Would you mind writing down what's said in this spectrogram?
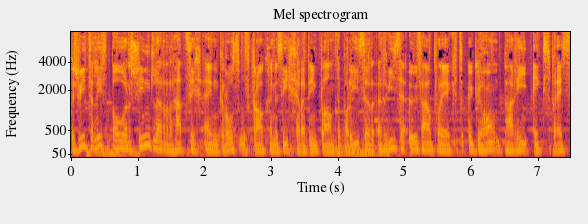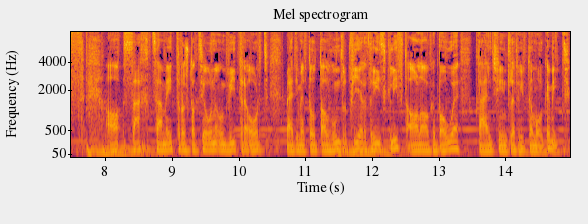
Der Schweizer Liftbauer Schindler hat sich einen Grossauftrag können sichern beim geplanten Pariser Riesen-ÖV-Projekt Grand Paris Express. An 16 Metrostationen und weiteren Orten werden wir total 134 Liftanlagen bauen, teilt Schindler heute Morgen mit.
